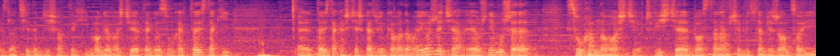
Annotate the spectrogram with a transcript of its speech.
z lat 70. i mogę właściwie tego słuchać. To jest taki, e, to jest taka ścieżka dźwiękowa do mojego życia. Ja już nie muszę, słucham nowości oczywiście, bo staram się być na bieżąco i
